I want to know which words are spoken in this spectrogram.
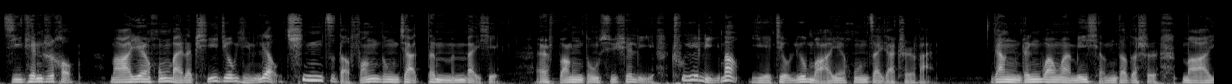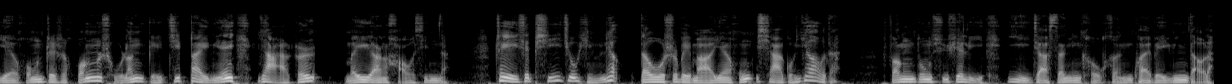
几天之后。马艳红买了啤酒饮料，亲自到房东家登门拜谢。而房东徐学礼出于礼貌，也就留马艳红在家吃饭。让人万万没想到的是，马艳红这是黄鼠狼给鸡拜年，压根儿没安好心呢。这些啤酒饮料都是被马艳红下过药的。房东徐学礼一家三口很快被晕倒了。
